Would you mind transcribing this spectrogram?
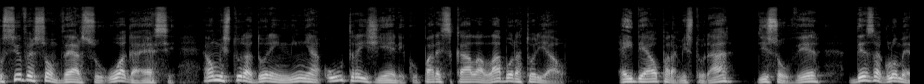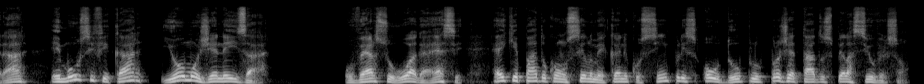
O Silverson Verso UHS é um misturador em linha ultra higiênico para escala laboratorial. É ideal para misturar, dissolver, desaglomerar, emulsificar e homogeneizar. O Verso UHS é equipado com um selo mecânico simples ou duplo projetados pela Silverson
